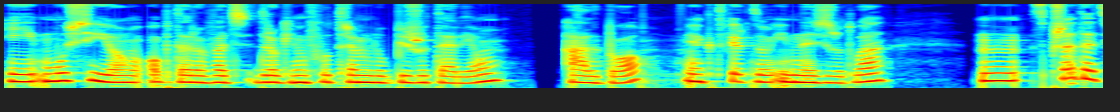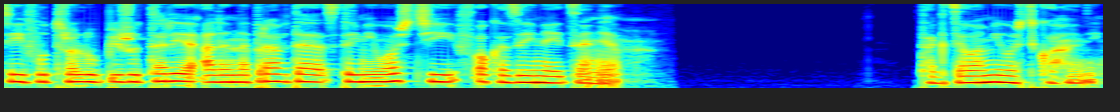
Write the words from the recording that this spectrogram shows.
i musi ją obdarować drogim futrem lub biżuterią, albo, jak twierdzą inne źródła, mm, sprzedać jej futro lub biżuterię, ale naprawdę z tej miłości w okazyjnej cenie. Tak działa miłość, kochani.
